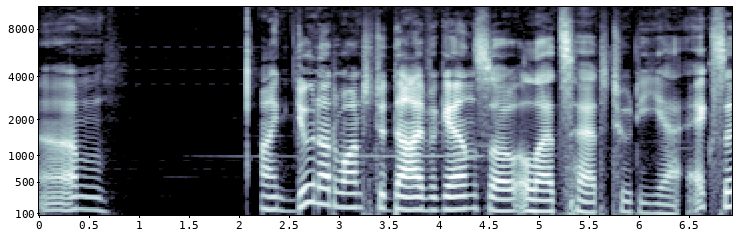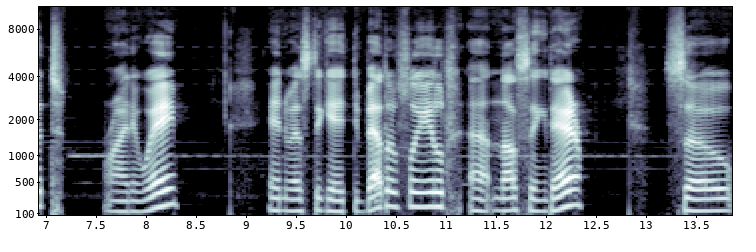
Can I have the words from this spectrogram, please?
Um, I do not want to dive again, so let's head to the uh, exit right away. Investigate the battlefield, uh, nothing there. So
